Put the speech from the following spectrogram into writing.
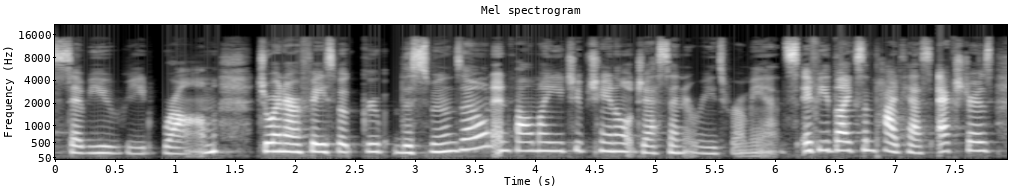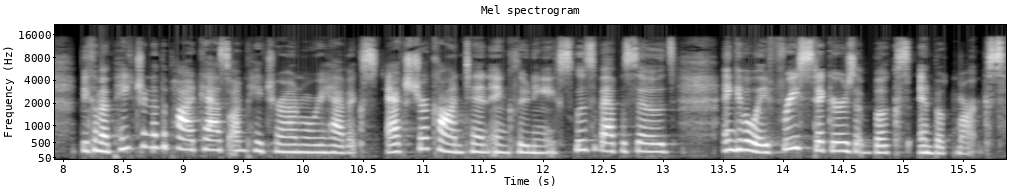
SW Read Rom. Join our Facebook group, The Spoon Zone, and follow my YouTube channel, Jessin Reads Romance. If you'd like some podcast become a patron of the podcast on Patreon where we have ex- extra content, including exclusive episodes and give away free stickers, books, and bookmarks.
